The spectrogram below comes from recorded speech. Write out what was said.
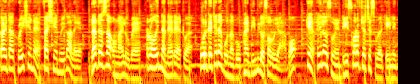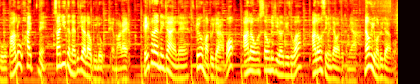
character creation နဲ့ fashion တွေကလည်း Black Desert online လိုပဲတော်တော်လေးနက်နေတဲ့အတွက်ကိုတကယ်ကျတဲ့ပုံစံကိုဖန်တီးပြီးတော့ဆော့လို့ရတာပေါ့ကဲအဲ့လောက်ဆိုရင်ဒီ Sword of Justice ဆိုတဲ့ game လေးကိုဘာလို့ hype နဲ့စမ်းကြည့်တယ်လဲသိကြလောက်ပြီလို့ထင်ပါတယ် game ထွက်တဲ့နေ့ကျရင်လည်း stream ပေါ်မှာတွေ့ကြတာပေါ့အားလုံးအဆုံးလေးကြည့်လို့ကျေးဇူးပါအားလုံးအဆင်ပြေကြပါစေခင်ဗျာနောက်ဗီဒီယိုမှာတွေ့ကြတာပေါ့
